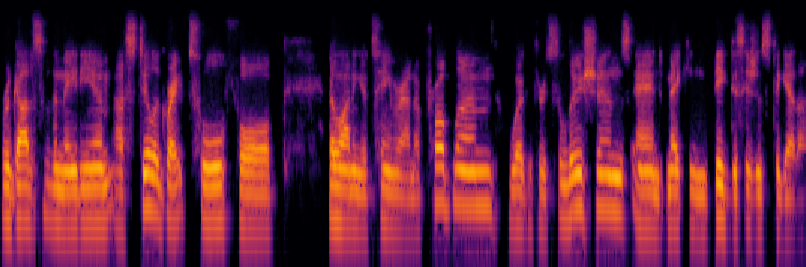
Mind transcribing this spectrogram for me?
regardless of the medium, are still a great tool for aligning your team around a problem, working through solutions, and making big decisions together.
